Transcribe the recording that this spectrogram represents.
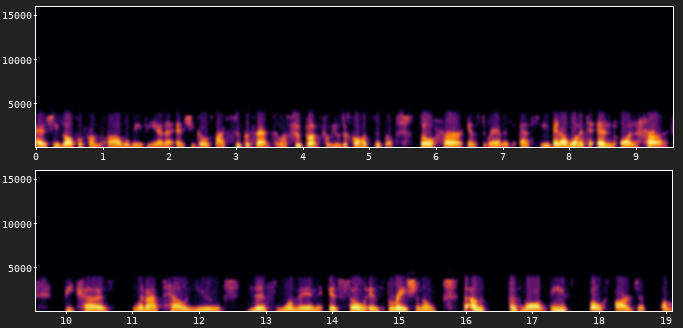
and she's also from uh, Louisiana, and she goes by SupaCent or Supa. Some people just call her Supa. So her Instagram is S U, and I wanted to end on her because when I tell you this woman is so inspirational, the, um, first of all, these folks are just from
